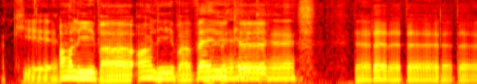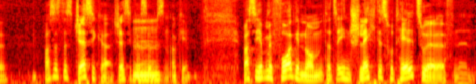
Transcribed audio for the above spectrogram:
Okay. Oliver, Oliver Welke. Welke. Da, da, da, da, da, da. Was ist das? Jessica. Jessica Simpson. Okay. Was ich habe mir vorgenommen, tatsächlich ein schlechtes Hotel zu eröffnen.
